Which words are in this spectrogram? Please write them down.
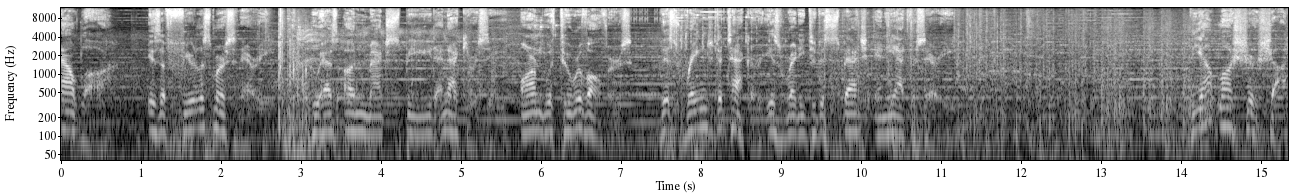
outlaw is a fearless mercenary who has unmatched speed and accuracy. Armed with two revolvers, this ranged attacker is ready to dispatch any adversary. The outlaw sure shot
